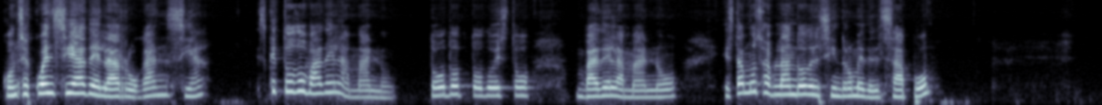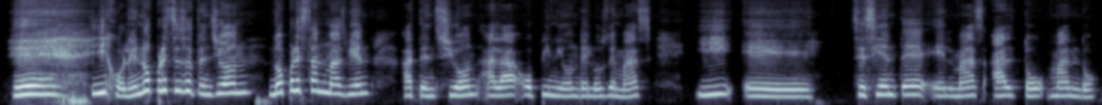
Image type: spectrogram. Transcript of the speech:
Consecuencia de la arrogancia, es que todo va de la mano, todo, todo esto va de la mano. Estamos hablando del síndrome del sapo. Eh, híjole, no prestes atención, no prestan más bien atención a la opinión de los demás y eh, se siente el más alto mando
